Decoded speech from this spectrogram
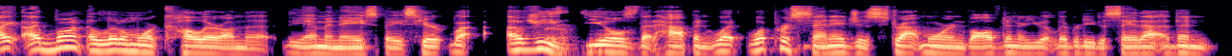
I, I want a little more color on the the M and A space here. What of sure. these deals that happen? What what percentage is Stratmor involved in? Are you at liberty to say that? And then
